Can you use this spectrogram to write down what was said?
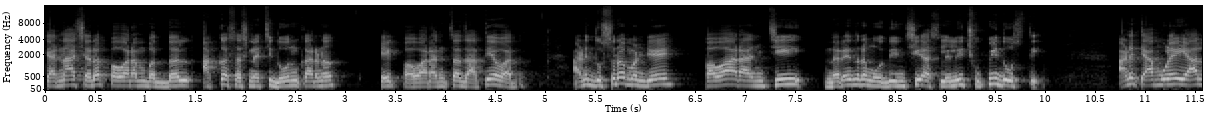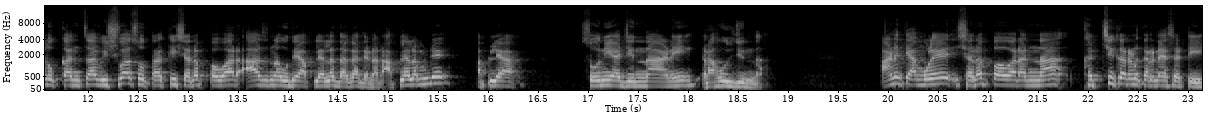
त्यांना शरद पवारांबद्दल आकस असण्याची दोन कारणं एक पवारांचा जातीयवाद आणि दुसरं म्हणजे पवारांची नरेंद्र मोदींशी असलेली छुपी दोस्ती. आणि त्यामुळे या लोकांचा विश्वास होता की शरद पवार आज ना उद्या आपल्याला दगा देणार. आपल्याला म्हणजे आपल्या सोनियाजींना आणि राहुलजींना. आणि त्यामुळे शरद पवारांना खच्चीकरण करण्यासाठी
